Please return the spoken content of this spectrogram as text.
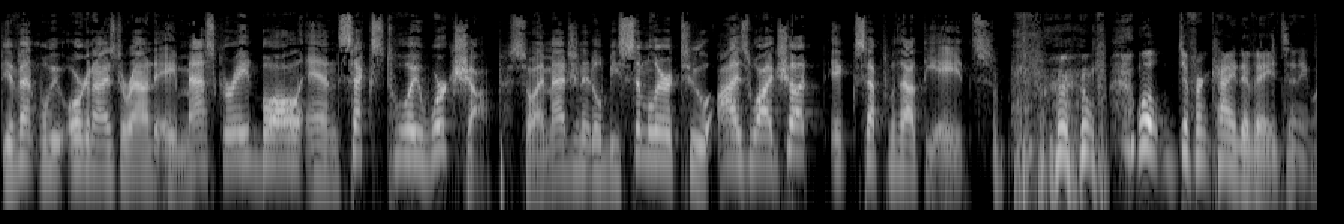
The event will be organized around a masquerade ball and sex toy workshop, so I imagine it'll be similar to Eyes Wide Shut, except without the AIDS. well, different kind of AIDS anyway.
